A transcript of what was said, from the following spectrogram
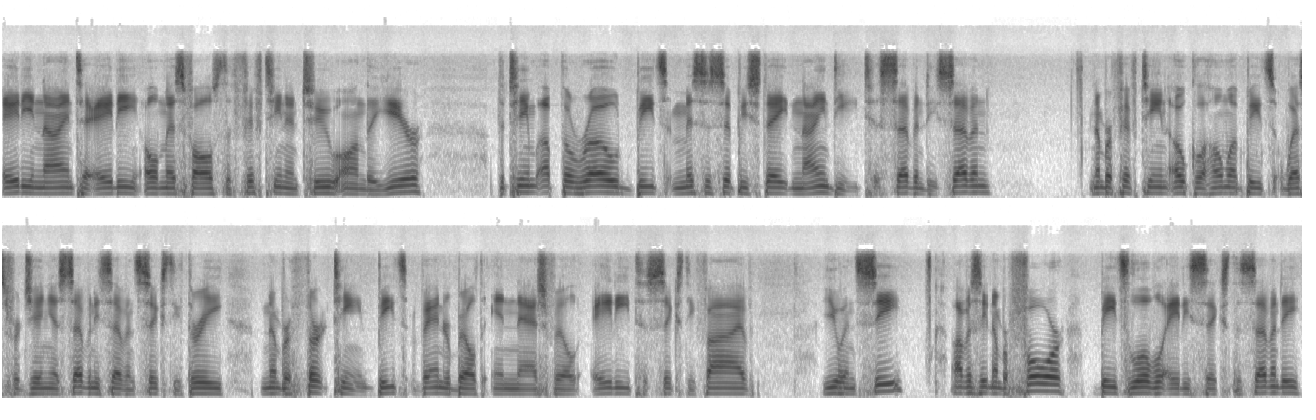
89 to 80. Ole Miss falls to 15 and 2 on the year. The team up the road beats Mississippi State 90 to 77. Number 15, Oklahoma beats West Virginia 77 63. Number 13 beats Vanderbilt in Nashville 80 to 65. UNC, obviously number 4 beats Louisville 86 to 70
